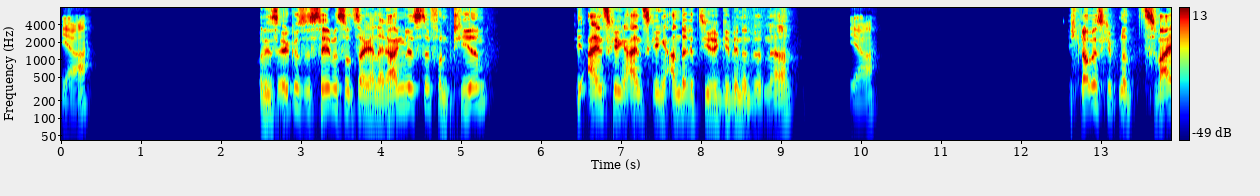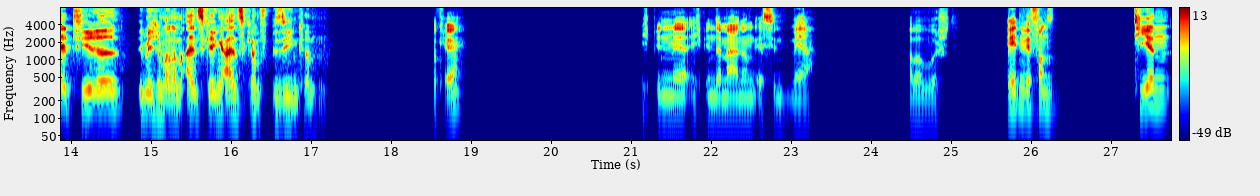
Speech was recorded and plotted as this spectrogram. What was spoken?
Ja. Und dieses Ökosystem ist sozusagen eine Rangliste von Tieren, die eins gegen eins gegen andere Tiere gewinnen würden, ja? Ja. Ich glaube, es gibt nur zwei Tiere, die mich in einem 1 gegen 1 Kampf besiegen könnten. Okay. Ich bin mir, ich bin der Meinung, es sind mehr. Aber wurscht. Reden wir von Tieren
